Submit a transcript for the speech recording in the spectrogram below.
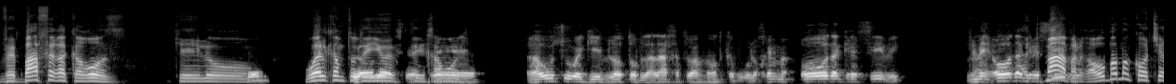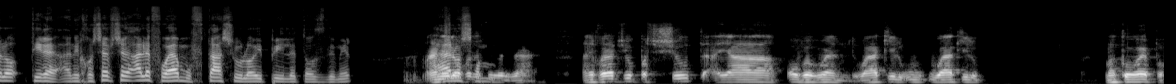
ובאפר הכרוז, כאילו, כן. Welcome to לא, the לא, UFC, חמוד. ראו שהוא הגיב לא טוב ללחץ, הוא היה מאוד קבוע, הוא לוחם מאוד אגרסיבי. כן. מאוד אגרסיבי. מה, אבל ראו במכות שלו, תראה, אני חושב שא' הוא היה מופתע שהוא לא הפיל את אוזדימיר. היה אני לא חושב שזה זה. אני חושב שהוא פשוט היה overwhelmed, הוא היה כאילו, הוא הוא היה כאילו, מה קורה פה?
